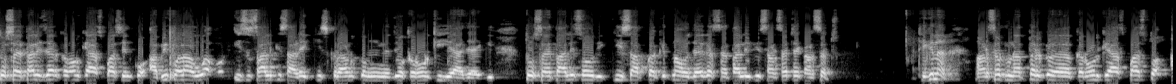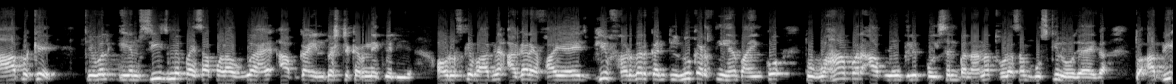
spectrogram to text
तो सैतालीस हज़ार करोड़ के आसपास इनको अभी पड़ा हुआ और इस साल की साढ़े इक्कीस करोड़, जो करोड़ की ये आ जाएगी। तो सैतालीस और इक्कीस आपका कितना हो जाएगा? सैतालीस भी सड़सठ है, अड़सठ। ठीक है ना? अड़सठ उनहत्तर करोड़ के आसपास तो आपके केवल एमसीज में पैसा पड़ा हुआ है आपका इन्वेस्ट करने के लिए। और उसके बाद में अगर एफ़ भी फर्दर कंटिन्यू करती है बाइंग को तो वहाँ पर आप लोगों के लिए पोजिशन बनाना थोड़ा सा मुश्किल हो जाएगा। तो अभी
